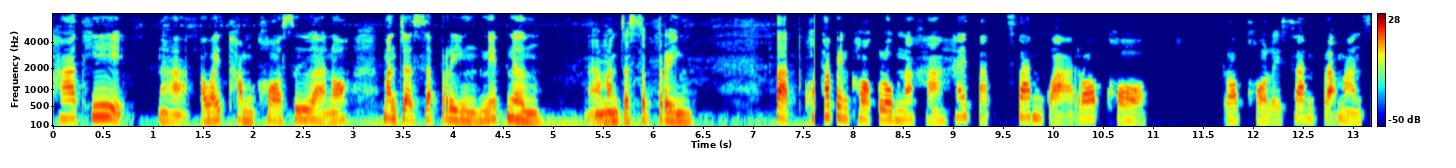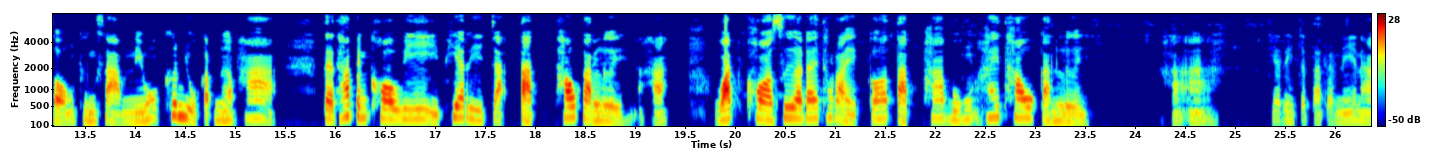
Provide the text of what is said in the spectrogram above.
ผ้าที่นะคะเอาไว้ทำคอเสื้อเนาะมันจะสปริงนิดหนึ่งอ่ามันจะสปริง ตัดถ้าเป็นคอกลมนะคะ ให้ตัดสั้นกว่ารอบคอ รอบคอเลยสั้นประมาณ 2-3 นิ้วขึ้นอยู่กับเนื้อผ้า แต่ถ้าเป็นคอวีพี่รีจะตัดเท่ากันเลยนะคะ วัดคอเสื้อได้เท่าไหร่ ก็ตัดผ้าบุ้งให้เท่ากันเลยนะคะอ่าพี่รีจะตัดแบบนี้นะ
